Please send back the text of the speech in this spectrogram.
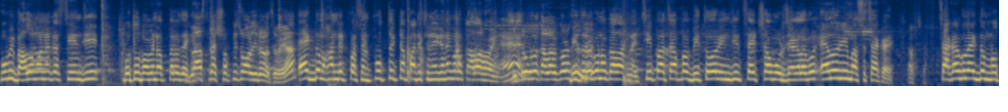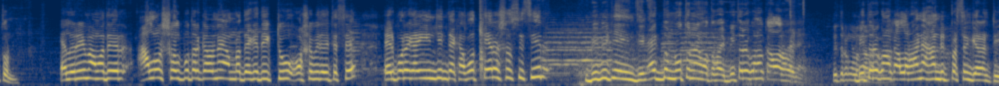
খুবই ভালো মানের একটা সিএনজি বোতল পাবেন আপনারা দেখেন। গ্লাস লাইট সবকিছু অরিজিনাল আছে ভাইয়া? একদম হান্ড্রেড পার্সেন্ট প্রত্যেকটা পার্টিশন এখানে কোনো কালার হয় না হ্যাঁ? ভিতরে কোনো কালার করা ভিতরে কোনো কালার নাই। চিপা চাপা ভিতর ইঞ্জিন সাইড সব অরিজিনাল এবং অ্যালোরিম আছে চাকায়। আচ্ছা। চাকাগুলো একদম নতুন। অ্যালোরিম আমাদের আলোর স্বল্পতার কারণে আমরা দেখে দিই একটু অসুবিধা হইতেছে। এরপরে গাড়ি ইঞ্জিন দেখাবো। তেরোশো সিসির বিবিটি ইঞ্জিন একদম নতুনের মতো ভাই ভিতরে কোনো কালার হয় না ভিতরে কোনো কালার হয় না হান্ড্রেড পার্সেন্ট গ্যারান্টি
